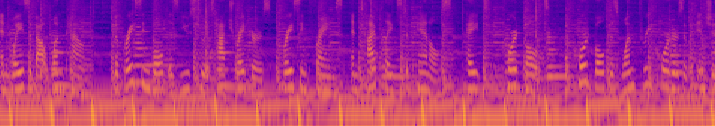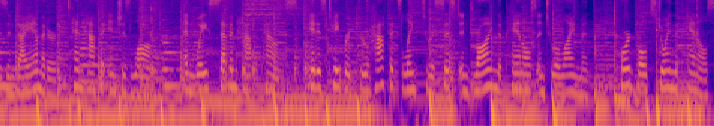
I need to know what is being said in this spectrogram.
and weighs about 1 pound. The bracing bolt is used to attach rakers, bracing frames, and tie plates to panels. 8. Chord bolt. A chord bolt is 1 3 quarters of inches in diameter, 10 half inches long, and weighs 7 half pounds. It is tapered through half its length to assist in drawing the panels into alignment. Chord bolts join the panels,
